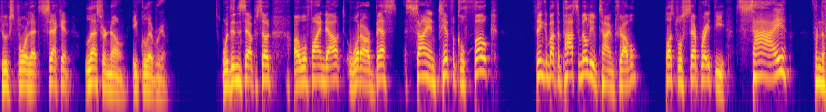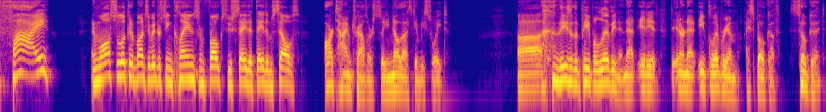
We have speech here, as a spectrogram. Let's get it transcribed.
to explore that second, lesser known equilibrium. Within this episode, uh, we'll find out what our best scientifical folk think about the possibility of time travel. Plus, we'll separate the psi from the phi and we'll also look at a bunch of interesting claims from folks who say that they themselves are time travelers. So you know that's going to be sweet. Uh, these are the people living in that idiot the internet equilibrium I spoke of. So good.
